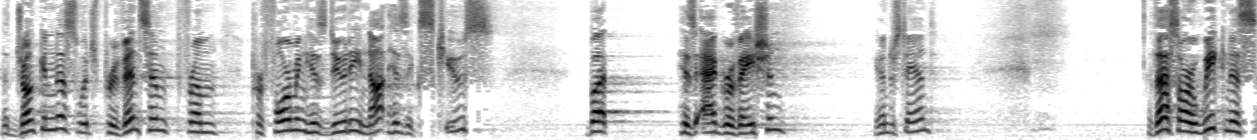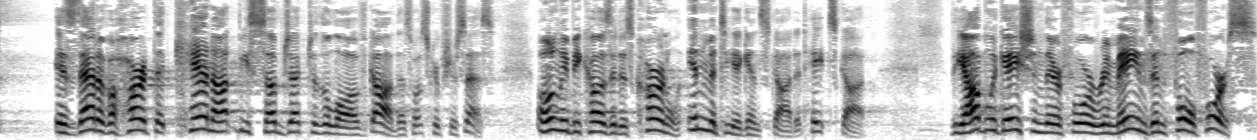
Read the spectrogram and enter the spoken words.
the drunkenness, which prevents him from performing his duty, not his excuse, but his aggravation? You understand? Thus, our weakness is that of a heart that cannot be subject to the law of God. That's what Scripture says. Only because it is carnal, enmity against God, it hates God. The obligation, therefore, remains in full force.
